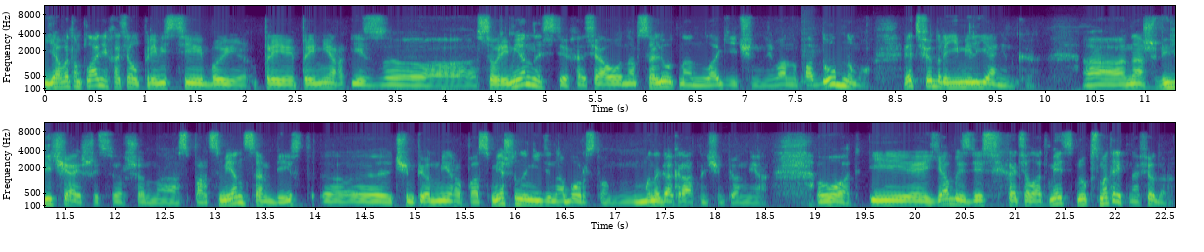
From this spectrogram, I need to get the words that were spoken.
Я в этом плане хотел привести бы при, пример из э, современности, хотя он абсолютно аналогичен Ивану Подобному. Это Федор Емельяненко. Uh, наш величайший совершенно спортсмен, самбист, uh, чемпион мира по смешанным единоборствам, многократный чемпион мира. Вот. И я бы здесь хотел отметить, ну, посмотрите на Федора.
